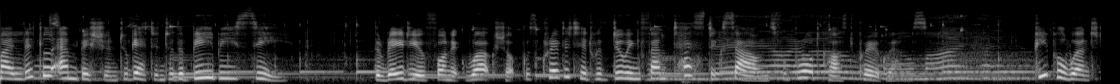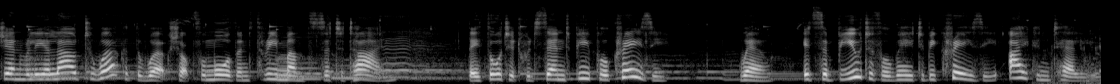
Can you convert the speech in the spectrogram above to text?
My little ambition to get into the BBC. The radiophonic workshop was credited with doing fantastic sounds for broadcast programmes. People weren't generally allowed to work at the workshop for more than three months at a time. They thought it would send people crazy. Well, it's a beautiful way to be crazy, I can tell you.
